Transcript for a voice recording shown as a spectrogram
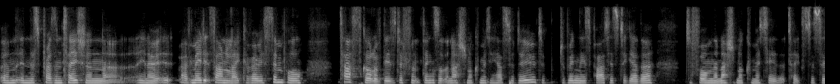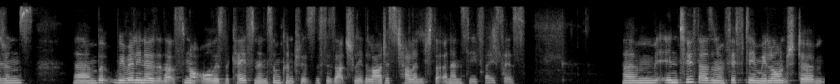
um, in this presentation, uh, you know, it, I've made it sound like a very simple task, all of these different things that the National Committee has to do to, to bring these parties together to form the National Committee that takes decisions. Um, but we really know that that's not always the case, and in some countries, this is actually the largest challenge that an NC faces. Um, in 2015, we launched um,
